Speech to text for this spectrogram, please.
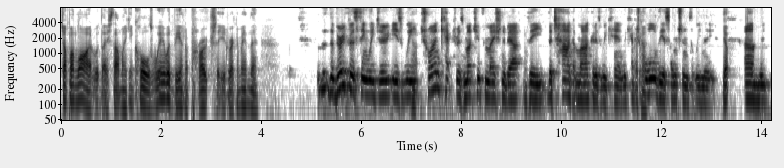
jump online? Would they start making calls? Where would be an approach that you'd recommend there? The, the very first thing we do is we Yeah. try and capture as much information about the the target market as we can. We capture Okay. all of the assumptions that we need. Yep. Um,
